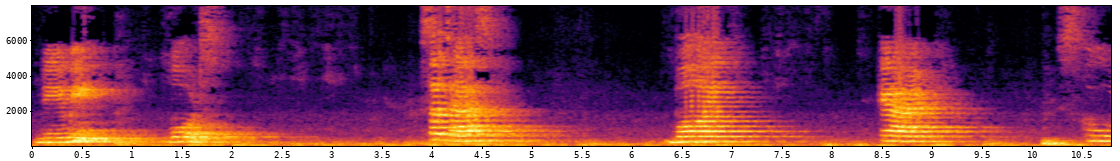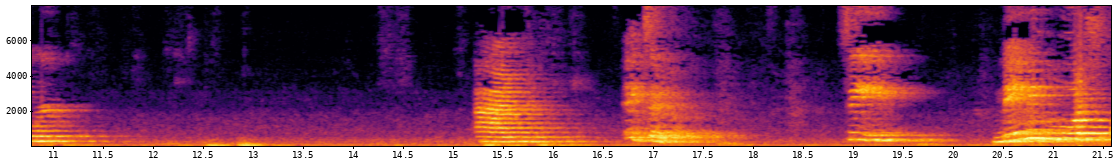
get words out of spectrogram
Naming words such as boy, cat, school, and etc. See, naming words,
